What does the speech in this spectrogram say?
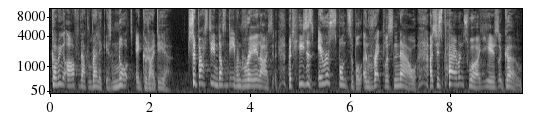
Going after that relic is not a good idea. Sebastian doesn't even realize it, but he's as irresponsible and reckless now as his parents were years ago.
